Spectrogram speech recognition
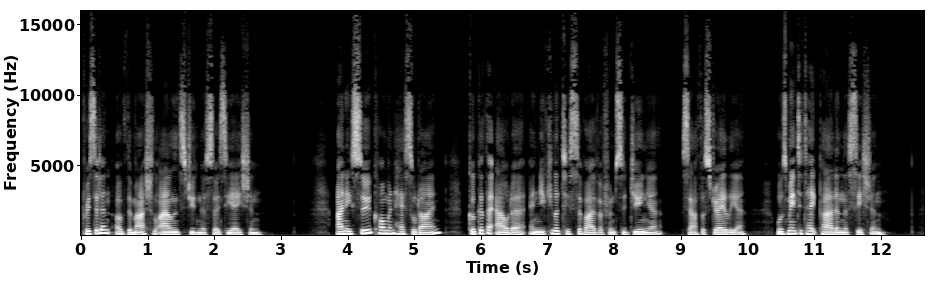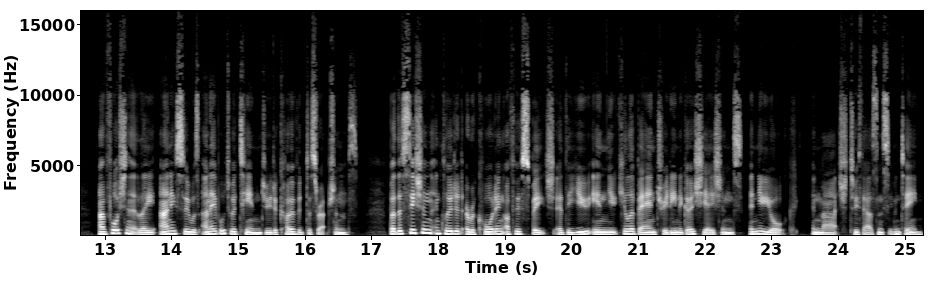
President of the Marshall Islands Student Association. Ani Sue Coleman Haseldine, Guga the Elder and nuclear test survivor from Ceduna, South Australia, was meant to take part in this session. Unfortunately, Annie Sue was unable to attend due to COVID disruptions, but the session included a recording of her speech at the UN Nuclear Ban Treaty negotiations in New York in March 2017.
